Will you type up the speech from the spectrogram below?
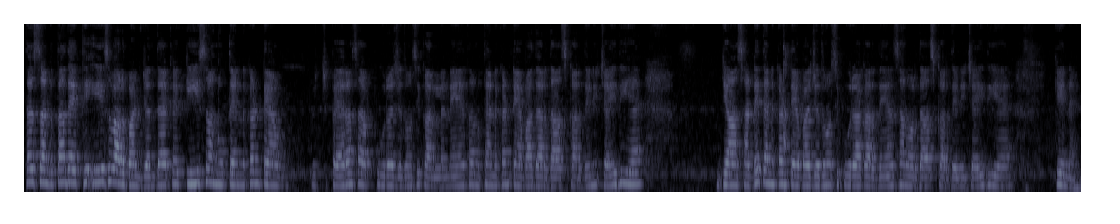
ਤਾਂ ਸੰਗਤਾਂ ਦਾ ਇੱਥੇ ਇਹ ਸਵਾਲ ਬਣ ਜਾਂਦਾ ਕਿ ਕੀ ਸਾਨੂੰ 3 ਘੰਟਿਆਂ ਵਿੱਚ ਪਹਿਰਾ ਸਾਹਿਬ ਪੂਰਾ ਜਦੋਂ ਅਸੀਂ ਕਰ ਲੈਂਦੇ ਆ ਤੁਹਾਨੂੰ 3 ਘੰਟਿਆਂ ਬਾਅਦ ਅਰਦਾਸ ਕਰ ਦੇਣੀ ਚਾਹੀਦੀ ਹੈ। ਜਾਂ 3.5 ਘੰਟਿਆਂ ਬਾਅਦ ਜਦੋਂ ਅਸੀਂ ਪੂਰਾ ਕਰਦੇ ਹਾਂ, ਸਾਨੂੰ ਅਰਦਾਸ ਕਰ ਦੇਣੀ ਚਾਹੀਦੀ ਹੈ ਕਿ ਨਹੀਂ?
